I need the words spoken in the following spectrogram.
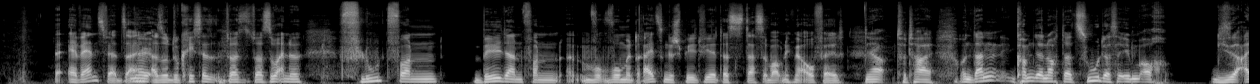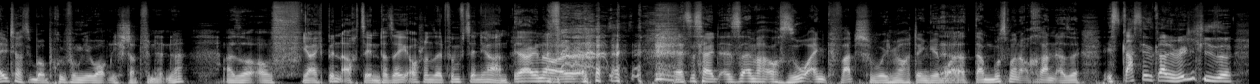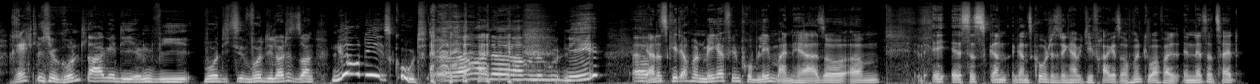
erwähnenswert sein. Nee. Also du kriegst ja, du hast, du hast so eine Flut von Bildern von, äh, wo, wo mit Reizen gespielt wird, dass das überhaupt nicht mehr auffällt. Ja, total. Und dann kommt ja noch dazu, dass eben auch diese Altersüberprüfung hier überhaupt nicht stattfindet, ne? Also auf Ja, ich bin 18, tatsächlich auch schon seit 15 Jahren. Ja, genau. Also, es ist halt, es ist einfach auch so ein Quatsch, wo ich mir auch denke, boah, da, da muss man auch ran. Also ist das jetzt gerade wirklich diese rechtliche Grundlage, die irgendwie, wo die, wo die Leute sagen, ja, nee, ist gut. Äh, haben wir eine, haben wir eine gut, nee. Ähm, Ja, das geht auch mit mega vielen Problemen einher. Also ähm, es ist ganz, ganz komisch, deswegen habe ich die Frage jetzt auch mitgebracht, weil in letzter Zeit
